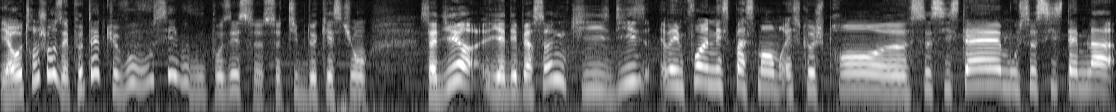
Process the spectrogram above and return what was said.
il y a autre chose, et peut-être que vous, vous aussi, vous vous posez ce, type de questions. C'est-à-dire, il y a des personnes qui disent eh ben, il me faut un espace membre. Est-ce que je prends euh, ce système ou ce système-là?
